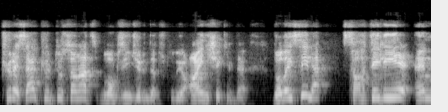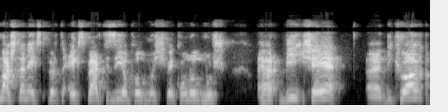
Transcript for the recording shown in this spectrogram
küresel kültür sanat blok zincirinde tutuluyor aynı şekilde. Dolayısıyla sahteliği en baştan expert, ekspertizi yapılmış ve konulmuş. Eğer bir şeye e, bir QR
